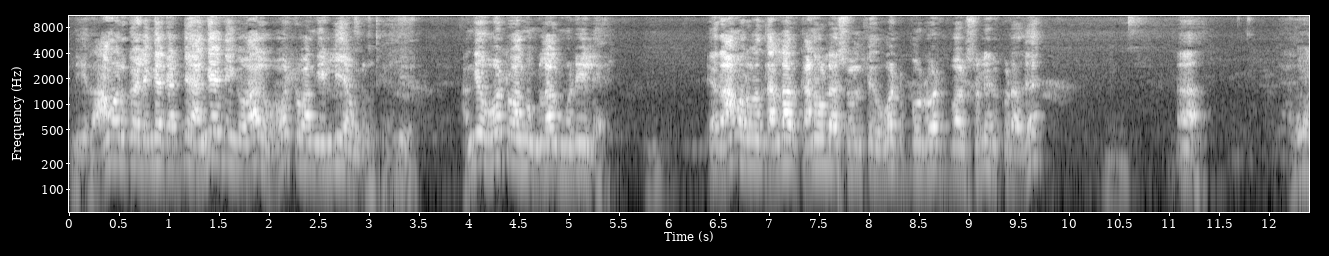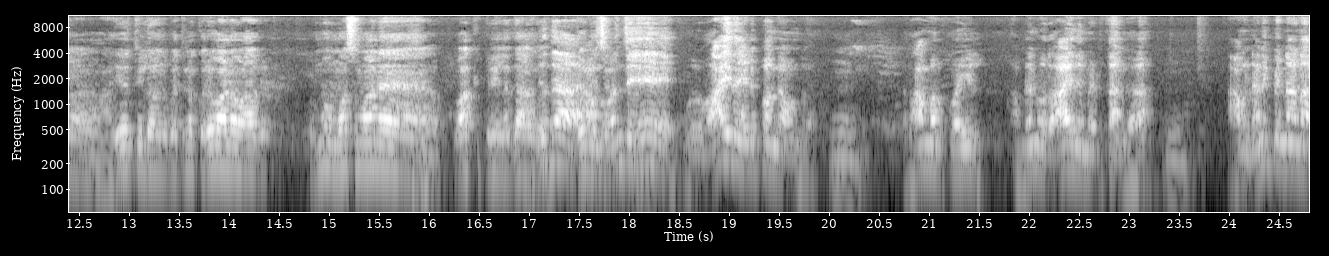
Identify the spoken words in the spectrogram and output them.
நீ ராமர் கோயில் எங்கே கட்டி அங்கே நீங்கள் வா ஓட்டு வாங்க இல்லையா உங்களுக்கு? அங்கே ஓட்டு வாங்க உங்களால் முடியல ஏன் ராமர் வந்து எல்லாரும் கனவுல சொல்லிட்டு ஓட்டு போடு ஓட்டு போட சொல்லிடக்கூடாது. ஆ. அதுவும் அயோத்தியில் வந்து பார்த்தீங்கன்னா குறைவான வாக்கு ரொம்ப மோசமான வாக்கு பிரிவில் தான் அவங்க வந்து ஒரு ஆயுதம் எடுப்பாங்க அவங்க. ம். ராமர் கோயில் அப்படின்னு ஒரு ஆயுதம் எடுத்தாங்க. அவங்க நினைப்பு என்னன்னா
